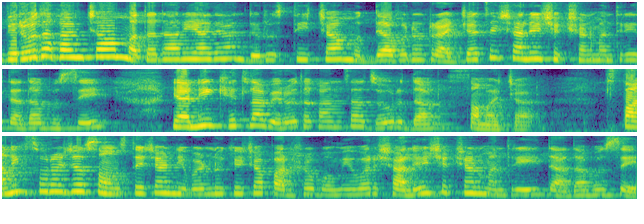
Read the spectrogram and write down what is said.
विरोधकांच्या मतदार याद्या दुरुस्तीच्या मुद्द्यावरून राज्याचे शालेय शिक्षण मंत्री दादा भुसे यांनी घेतला विरोधकांचा जोरदार समाचार. स्थानिक स्वराज्य संस्थेच्या निवडणुकीच्या पार्श्वभूमीवर शालेय शिक्षण मंत्री दादा भुसे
